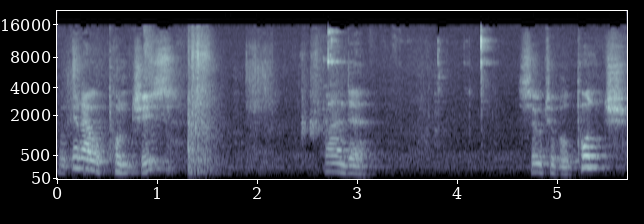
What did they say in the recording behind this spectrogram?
We'll get our punches, find a suitable punch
